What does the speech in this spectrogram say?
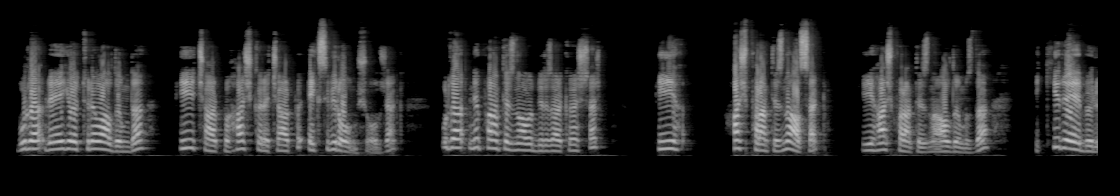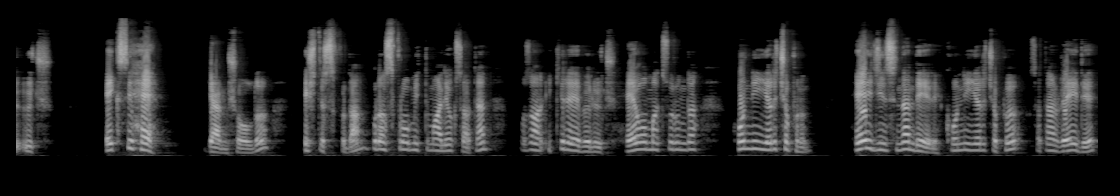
burada R'ye göre türev aldığımda pi çarpı h kare çarpı eksi 1 olmuş olacak. Burada ne parantezini alabiliriz arkadaşlar? Pi h parantezini alsak pi h parantezini aldığımızda 2r bölü 3 eksi h gelmiş oldu. Eşittir sıfırdan. Buranın sıfır olma ihtimali yok zaten. O zaman 2r bölü 3 h olmak zorunda. Koninin yarıçapının h cinsinden değeri. Koninin yarıçapı zaten r'ydi.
